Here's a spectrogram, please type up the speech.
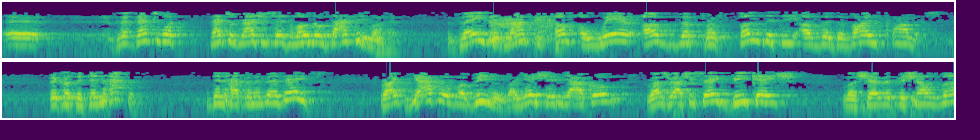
Uh, that, that's what that's what Rashi says. Lo no dati They did not become aware of the profundity of the divine promise because it didn't happen. It didn't happen in their days. Right? Yaakov Avinu, Vayeshev Yaakov, what does Rashi say? Bikesh Lashevet B'Shalva.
